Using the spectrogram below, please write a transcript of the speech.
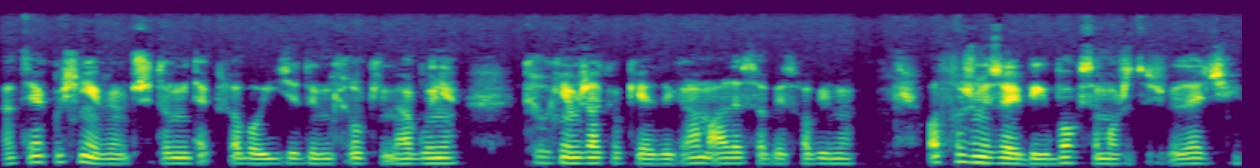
A to jakoś nie wiem, czy to mi tak słabo idzie tym krukiem. Ogólnie krukiem rzadko kiedy gram, ale sobie zrobimy. Otworzymy sobie Big Boxa, może coś wyleci.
